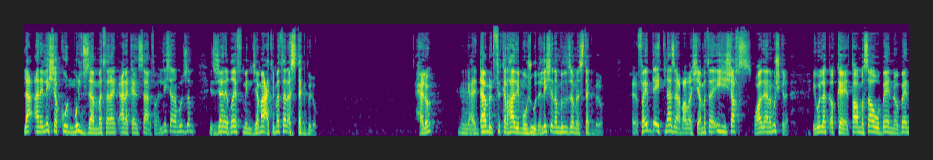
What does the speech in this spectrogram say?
لا أنا ليش أكون ملزم مثلا أنا كإنسان فليش أنا ملزم؟ إذا جاني ضيف من جماعتي مثلا أستقبله. حلو؟ يعني دام الفكرة هذه موجودة. ليش أنا ملزم أستقبله؟ فيبدا يتنازل عن بعض الاشياء مثلا يجي شخص وهذا أنا مشكلة يقول لك أوكي طالما ساووا بيننا وبين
